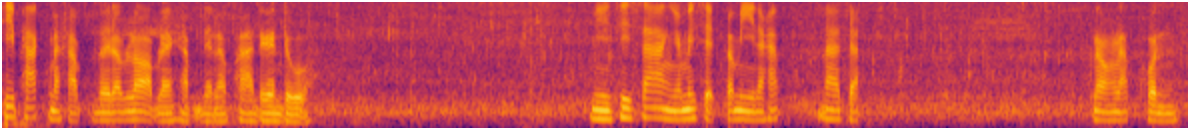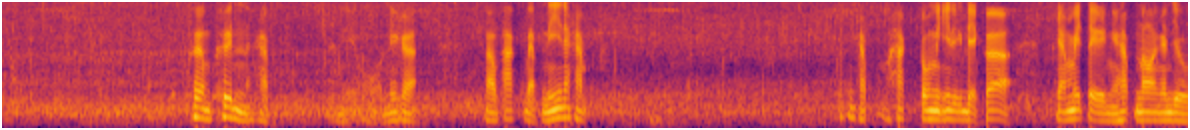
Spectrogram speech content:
ที่พักนะครับ โดยรอบๆเลยครับ เดี๋ยวเราพาเดินดู มีที่สร้างยังไม่เสร็จก็มีนะครับ น่าจะรองรับคนเพิ่มขึ้นนะครับนี่โอ้โหนี่ก็ เราพักแบบนี้นะครับนี่ครับพักตรงนี้เด็กๆก็ยังไม่ตื่นนะครับ นอนกันอยู่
